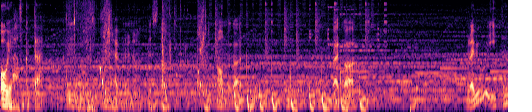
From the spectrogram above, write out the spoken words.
Oh yeah, look at that. I'm in heaven right now with this stuff. Oh my god. Back off. Would I be able to eat them?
